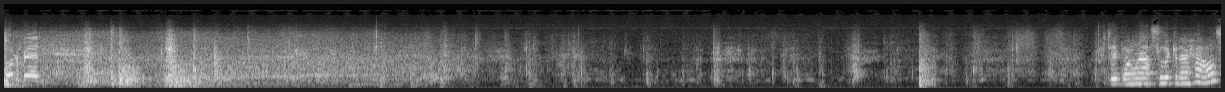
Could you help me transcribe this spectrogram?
Waterbed. Take one last look at our house.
